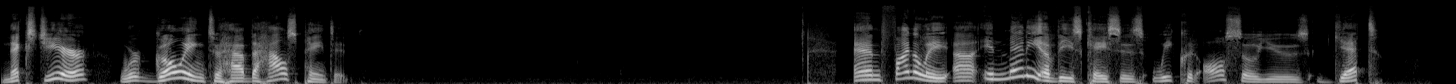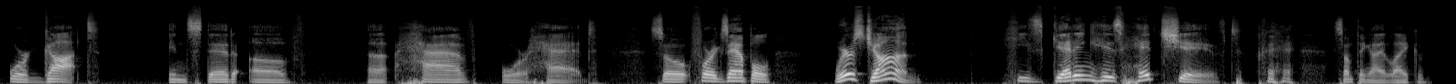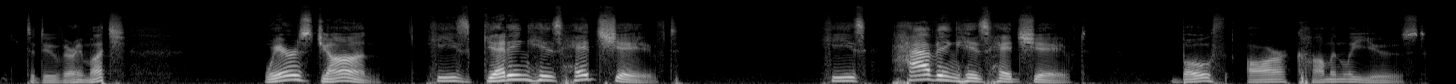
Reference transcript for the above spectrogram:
Next year, we're going to have the house painted. And finally, uh, in many of these cases, we could also use get or got instead of uh, have or had. So, for example, where's John? He's getting his head shaved. Something I like to do very much. Where's John? He's getting his head shaved. He's having his head shaved. Both are commonly used.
